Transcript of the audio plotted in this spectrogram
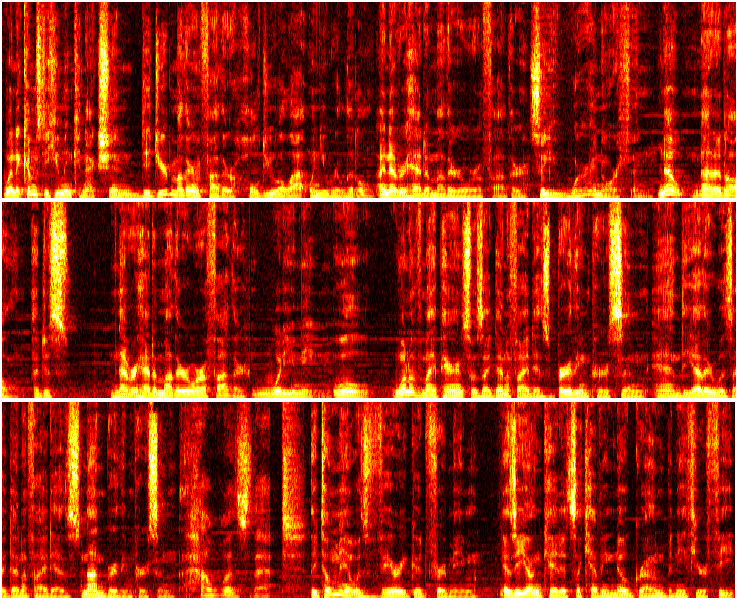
When it comes to human connection, did your mother and father hold you a lot when you were little? I never had a mother or a father. So you were an orphan. No, not at all. I just never had a mother or a father. What do you mean? Well, one of my parents was identified as birthing person, and the other was identified as non birthing person. How was that? They told me it was very good for me. As a young kid, it's like having no ground beneath your feet.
